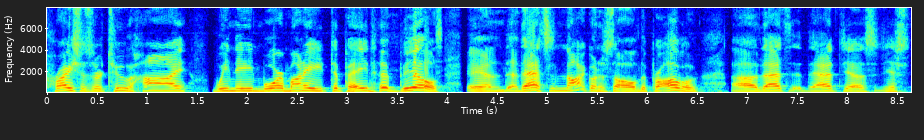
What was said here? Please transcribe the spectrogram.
prices are too high, we need more money to pay the bills. And that's not going to solve the problem. Uh, that's, that just, just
